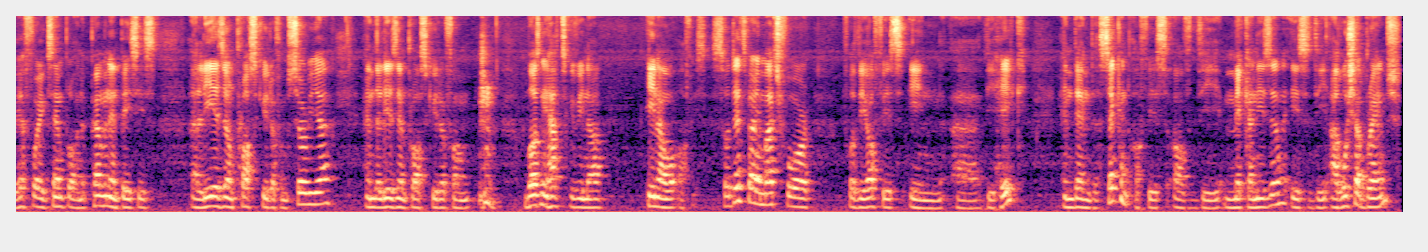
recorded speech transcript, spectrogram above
We have, for example, on a permanent basis, a liaison prosecutor from Serbia and the liaison prosecutor from Bosnia-Herzegovina in our office. So that's very much for, for the office in uh, The Hague. And then the second office of the mechanism is the Arusha branch.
